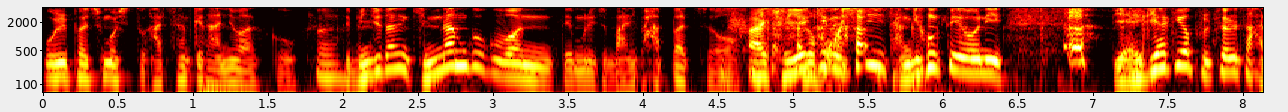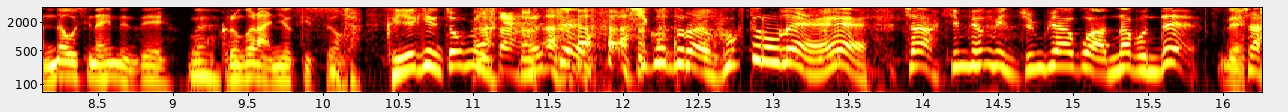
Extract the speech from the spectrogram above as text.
5.18 추모식도 같이 함께 다녀왔고 네. 민주당은 김남국 의원 때문에 좀 많이 바빴죠. 아, 그 얘기는 혹시 장경태 의원이 얘기하기가 불편해서 안 나오시나 했는데 뭐 네. 그런 건 아니었겠죠. 자, 그 얘기는 조금 이따 할게 치고 들어요. 훅 들어오네. 자, 김병민 준비하고 왔나 본데. 네. 자,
